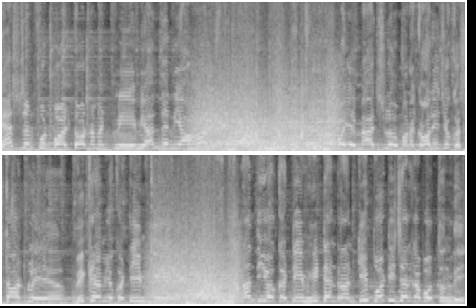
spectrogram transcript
నేషనల్ ఫుట్బాల్ టోర్నమెంట్ని మీ అందరినీ జరగబోయే మ్యాచ్లో మన కాలేజ్ యొక్క స్టార్ ప్లేయర్ విక్రమ్ యొక్క టీం కి నంది యొక్క టీం హిట్ అండ్ రన్కి పోటీ జరగబోతుంది.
